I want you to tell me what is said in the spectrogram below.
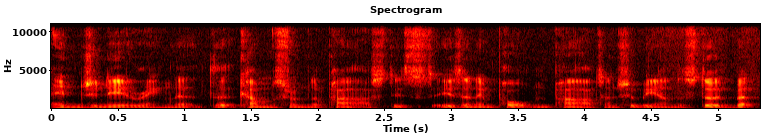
engineering that, that comes from the past is is an important part and should be understood. But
